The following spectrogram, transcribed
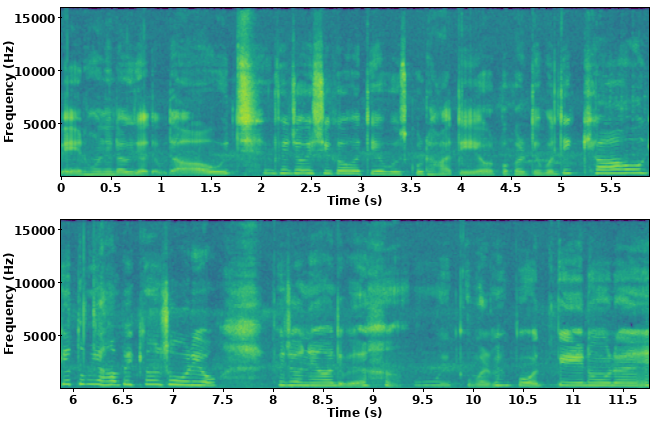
पेन होने लग जाता है। आउच फिर जो इशिका होती है, वो उसको उठाती है और पकड़ती है, बोलती है, क्या हो गया? तुम यहाँ पे क्यों सो रही हो? फिर जो नहीं आती वो कमर में बहुत पेन हो रहा है।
